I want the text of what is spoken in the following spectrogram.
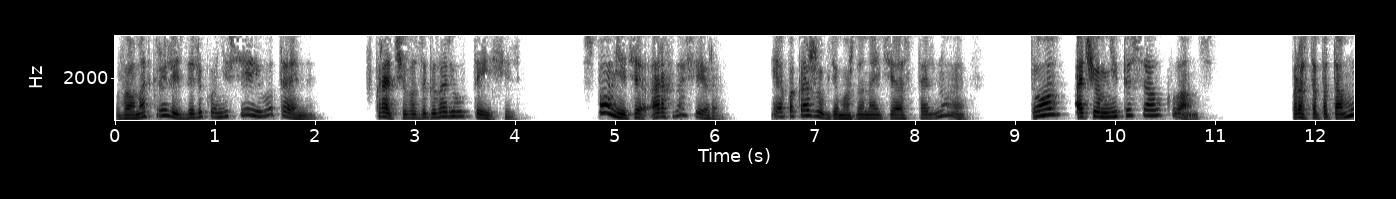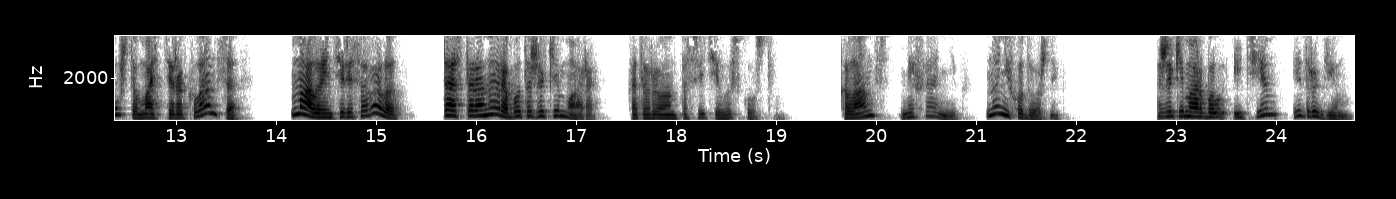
вам открылись далеко не все его тайны вкратчиво заговорил Тейфель. Вспомните Арахнофера. Я покажу, где можно найти остальное. То, о чем не писал Кланц. Просто потому, что мастера Кланца мало интересовала та сторона работы Жакимара, которую он посвятил искусству. Кланц – механик, но не художник. Жакимар был и тем, и другим.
